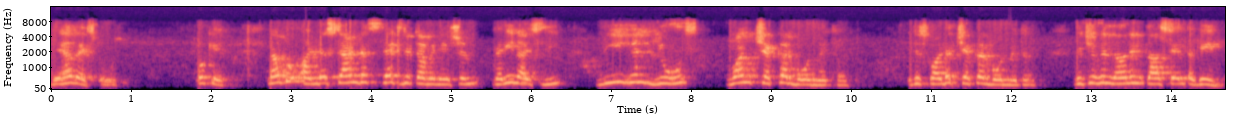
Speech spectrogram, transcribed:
They have X chromosome. Okay. Now to understand the sex determination very nicely, we will use one checkerboard method. It is called a checkerboard method, which you will learn in class 10th again.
